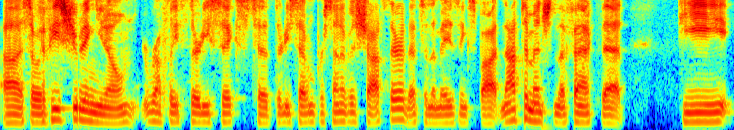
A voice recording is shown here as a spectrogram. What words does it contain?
Uh, so if he's shooting, you know, roughly 36 to 37% of his shots there, that's an amazing spot. Not to mention the fact that he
